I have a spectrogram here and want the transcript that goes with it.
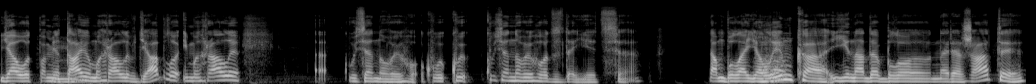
Я от пам'ятаю, ми грали в Діабло, і ми грали е, Кузя Новий год. Ку, Ку- Кузя Новий год, здається. Там була ялинка, її треба було наряжати.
